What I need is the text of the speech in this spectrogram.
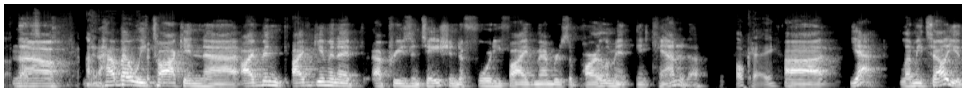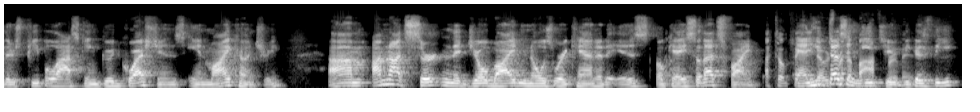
No, no. how about we talk in? Uh, I've been I've given a, a, presentation to forty five members of Parliament in Canada. Okay. Uh, yeah, let me tell you, there's people asking good questions in my country. Um, I'm not certain that Joe Biden knows where Canada is. Okay, so that's fine. I don't think And he, he doesn't need to bathroom because the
